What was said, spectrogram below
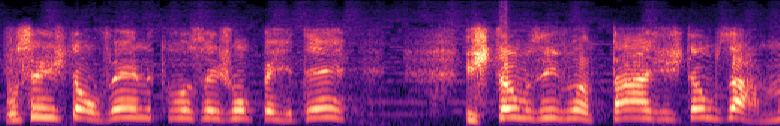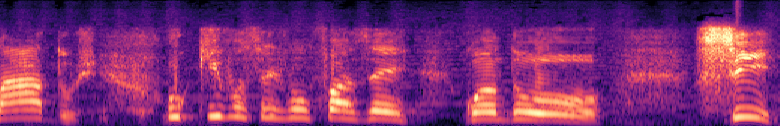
Vocês estão vendo que vocês vão perder? Estamos em vantagem, estamos armados. O que vocês vão fazer quando se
